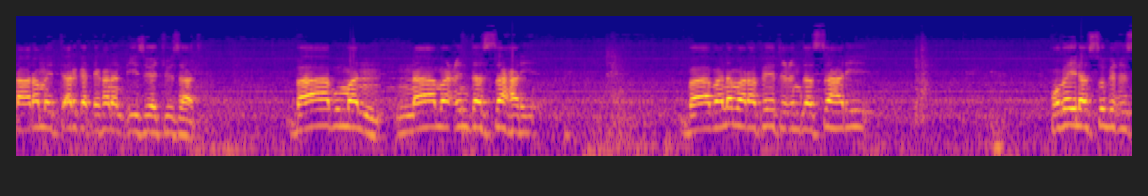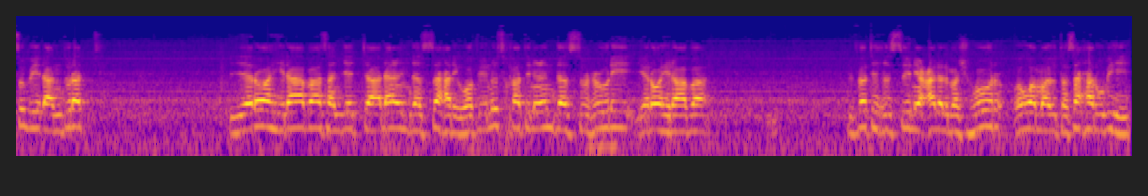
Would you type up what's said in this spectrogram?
araarama itti argadhe kanan dhiisu jechuu isaati baabu man naama cinda asahari baaba nama rafeeti cinda asahari qubeyla subixi subiidhaan duratti yeroo hiraabaa san jechaadha cinda asaxri وفي نسخة عند السحور yeroo hiraabaa بفتح السين على المشهور وهو ما يتسحر به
